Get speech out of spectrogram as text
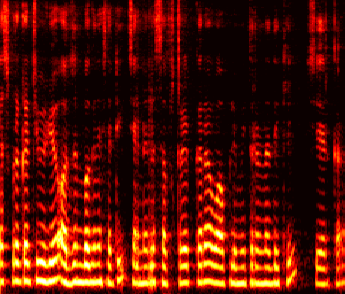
याच प्रकारचे व्हिडिओ अजून बघण्यासाठी चॅनलला सबस्क्राईब करा व आपल्या मित्रांना देखील शेअर करा.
